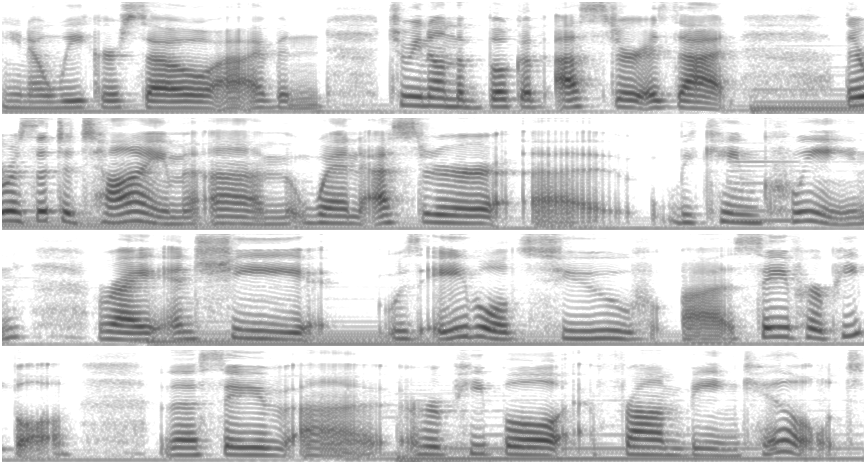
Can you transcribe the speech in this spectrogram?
you know, week or so, I've been chewing on the book of Esther is that there was such a time um, when Esther uh, became queen, right? And she was able to uh, save her people, the save uh, her people from being killed.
